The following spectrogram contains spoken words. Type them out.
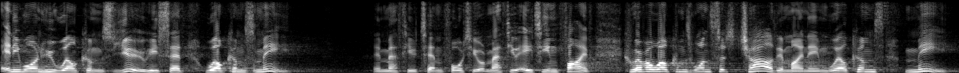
anyone who welcomes you, he said, welcomes me. In Matthew 10:40 or Matthew 18:5, whoever welcomes one such child in my name welcomes me.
